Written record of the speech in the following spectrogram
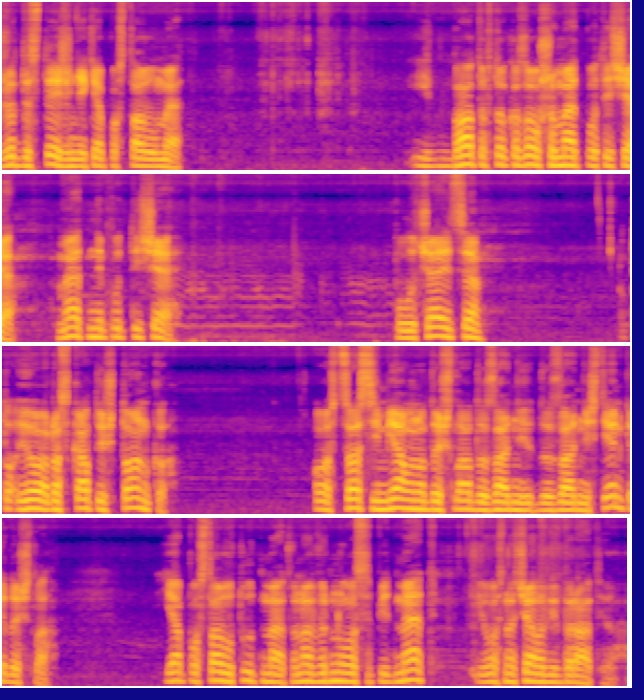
вже десь тиждень, як я поставив мед. І багато хто казав, що мед потече. Мед не потече. Получається, то його розкатуєш тонко. Ось ця сім'я вона дійшла до задньої, до задньої стінки дійшла. Я поставив тут мед, вона вернулася під мед і ось почала вибирати його.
